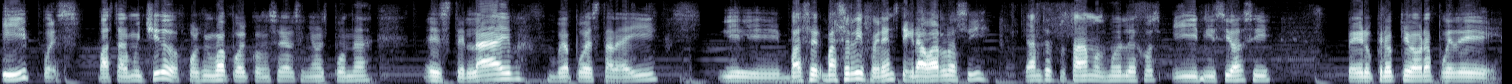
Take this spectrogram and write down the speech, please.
Y pues va a estar muy chido, por fin voy a poder conocer al señor Esponda este live, voy a poder estar ahí. Y va a ser va a ser diferente grabarlo así, que antes pues estábamos muy lejos. Y inició así, pero creo que ahora puede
